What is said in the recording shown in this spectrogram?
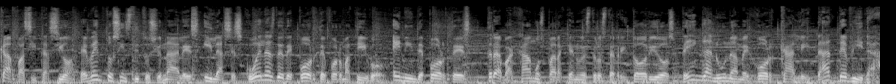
capacitación, eventos institucionales y las escuelas de deporte formativo. En Indeportes trabajamos para que nuestros territorios tengan una mejor calidad de vida.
